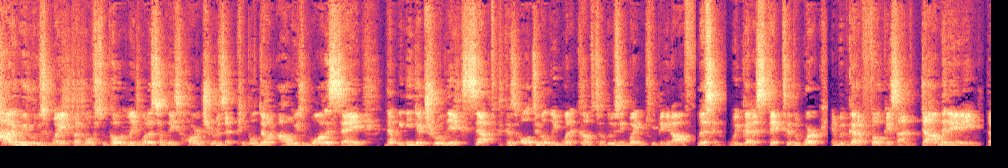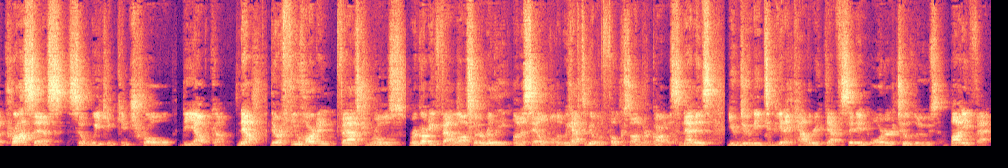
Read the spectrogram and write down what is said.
how do we lose weight? But most importantly, what are some of these hard truths that people don't always want to say that we need to truly accept? Because ultimately, when it comes to losing weight and keeping it off, listen, we've got to stick to the work and we've got to focus on dominating the process so we can control the outcome. Now, there are a few hard and fast rules regarding fat loss that are really unassailable that we have to be able to focus on regardless. And that is you do need to be in a calorie deficit in order to lose body fat.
